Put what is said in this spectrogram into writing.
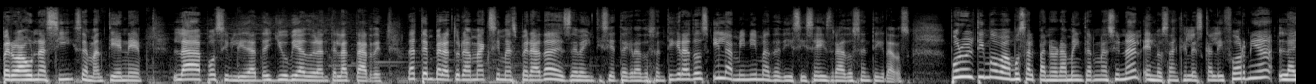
pero aún así se mantiene la posibilidad de lluvia durante la tarde. La temperatura máxima esperada es de 27 grados centígrados y la mínima de 16 grados centígrados. Por último, vamos al panorama internacional. En Los Ángeles, California, la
